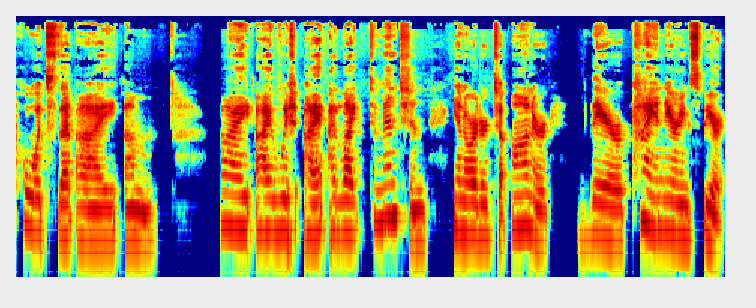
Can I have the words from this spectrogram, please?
poets that I um, I I wish I, I like to mention in order to honor their pioneering spirit.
